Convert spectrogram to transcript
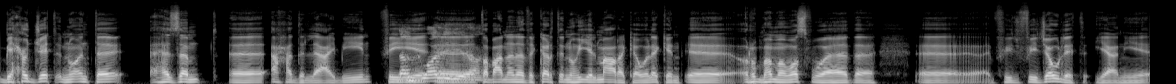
بحجة إنه أنت هزمت أحد اللاعبين في طبعا أنا ذكرت إنه هي المعركة ولكن ربما وصفها هذا في في جولة يعني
